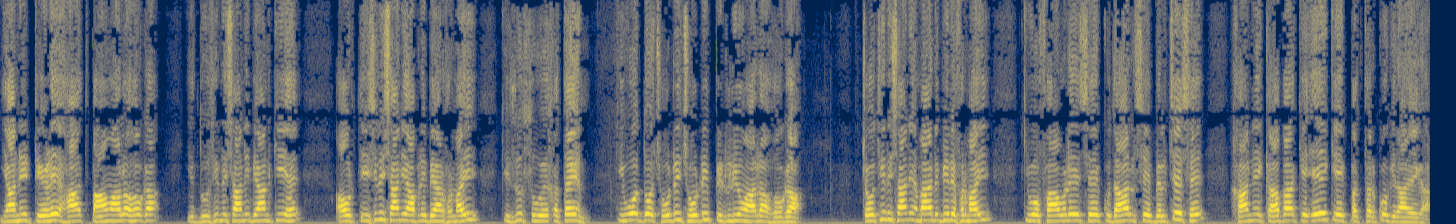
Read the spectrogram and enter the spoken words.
یعنی ٹیڑھے ہاتھ پاؤں والا ہوگا۔ یہ دوسری نشانی بیان کی ہے۔ اور تیسری نشانی آپ نے بیان فرمائی کہ زو قطین کہ وہ دو چھوٹی چھوٹی پڈلیوں والا ہوگا۔ چوتھی نشانی ہمارے نبی نے فرمائی کہ وہ فاوڑے سے، کدال سے، بلچے سے خانے کعبہ کے ایک ایک پتھر کو گرائے گا۔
